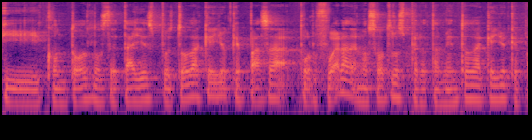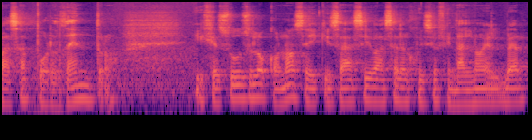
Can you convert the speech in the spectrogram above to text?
y con todos los detalles, pues todo aquello que pasa por fuera de nosotros, pero también todo aquello que pasa por dentro. Y Jesús lo conoce y quizás sí va a ser el juicio final, ¿no? El ver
